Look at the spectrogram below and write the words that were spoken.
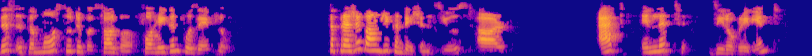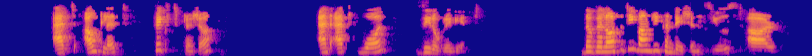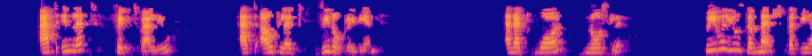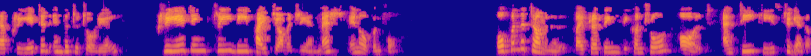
This is the most suitable solver for Hagen-Poiseuille flow. The pressure boundary conditions used are at inlet zero gradient, at outlet fixed pressure, and at wall zero gradient. The velocity boundary conditions used are at inlet, fixed value. At outlet, zero gradient. And at wall, no slip. We will use the mesh that we have created in the tutorial, creating 3D pipe geometry and mesh in OpenFOAM. Open the terminal by pressing the Ctrl, Alt and T keys together.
